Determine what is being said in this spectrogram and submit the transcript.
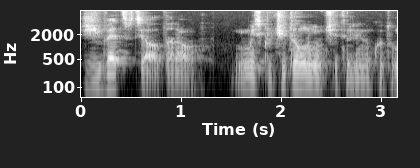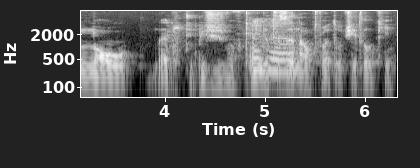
живец в цялата работа. Има изключителни учители, на които много, ето ти пишеш в книгата за една от твоите учителки.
